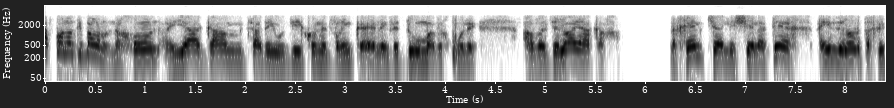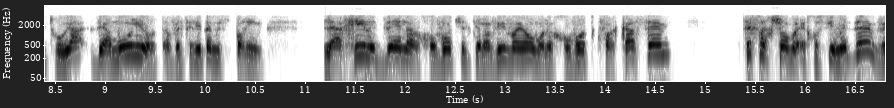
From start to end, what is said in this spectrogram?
אף פעם לא דיברנו. נכון, היה גם מצד היהודי כל מיני דברים כאלה, ודומא וכולי, אבל זה לא היה ככה. לכן, לשאלתך, האם זה לא לתכלית ראויה, זה אמור להיות, אבל תראי את המספרים. להכיל את זה לרחובות של תל אביב היום, או לרחובות כפר קאסם, צריך לחשוב איך עושים את זה, ו...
